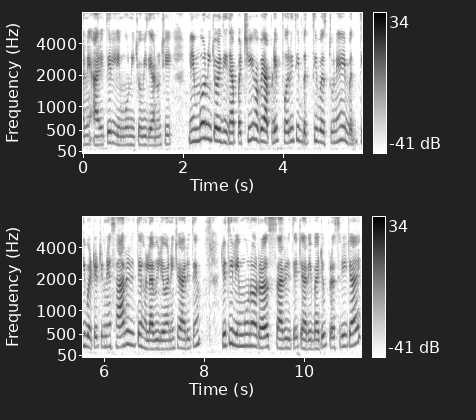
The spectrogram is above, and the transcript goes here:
અને આ રીતે લીંબુ નીચોવી દેવાનું છે. લીંબુ નીચોવી દીધા પછી હવે આપણે ફરીથી બધી વસ્તુને, બધી બટેટીને સારી રીતે હલાવી લેવાની છે આ રીતે. જેથી લીંબુનો રસ સારી રીતે ચારે બાજુ પ્રસરી જાય.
